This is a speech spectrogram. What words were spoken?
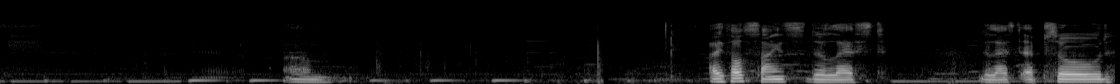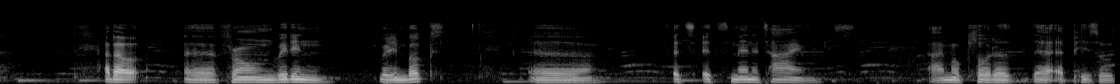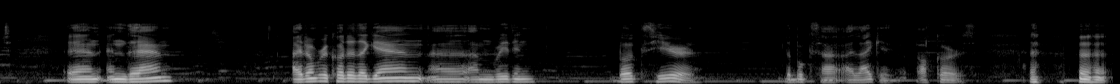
um, I thought science the last the last episode about uh, from reading reading books. Uh, it's it's many times I'm uploaded the episode, and and then I don't record it again. Uh, I'm reading books here. The books I, I like it, of course.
